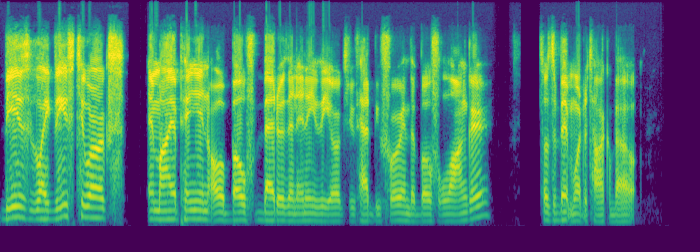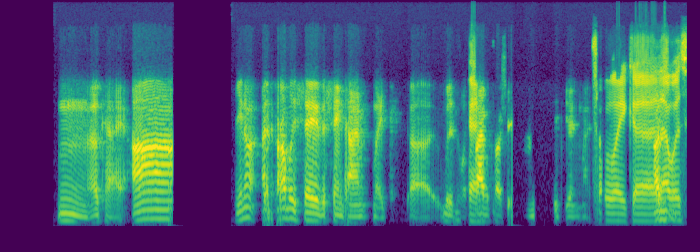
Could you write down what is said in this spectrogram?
these like these two arcs, in my opinion, are both better than any of the arcs we've had before, and they're both longer. So it's a bit more to talk about. Hmm, okay. Um, you know, I'd probably say the same time, like, uh, what is it, like Okay. five o'clock? your time, 6 p.m. my time. So like uh, I'm- that was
